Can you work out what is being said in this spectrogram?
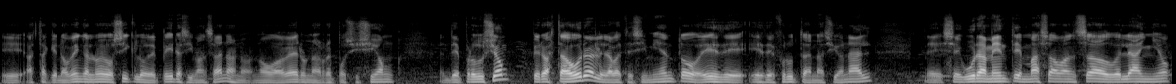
eh, hasta que no venga el nuevo ciclo de peras y manzanas no, va a haber una reposición de producción, pero hasta ahora el abastecimiento es de, es de fruta nacional, seguramente más avanzado el año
